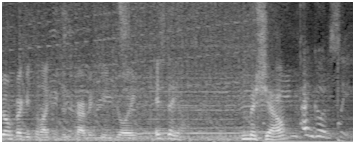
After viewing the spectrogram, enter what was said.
Don't forget to like and subscribe if you enjoyed. And stay on. Michelle. And go to sleep.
